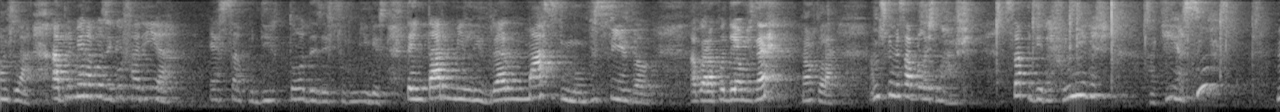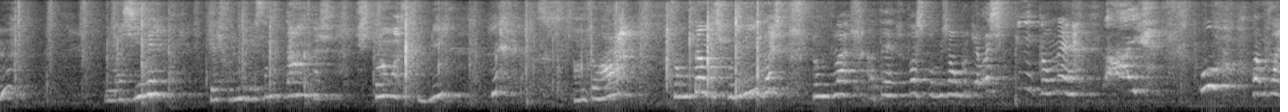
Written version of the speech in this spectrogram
Hum? Vamos lá. A primeira coisa que eu faria é sacudir todas as formigas, tentar me livrar o máximo possível. Agora podemos, né? Vamos lá. Vamos começar pelas mãos. Sacudir as formigas aqui assim. Hum? Imaginem que as formigas são tantas, estão a subir. Vamos lá. São tantas formigas. Vamos lá. Até faz comissão porque elas picam, né? Ai. Uh, vamos lá.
